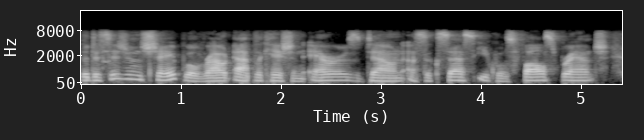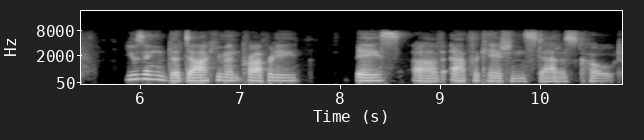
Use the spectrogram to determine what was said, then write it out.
The decision shape will route application errors down a success equals false branch using the document property base of application status code.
